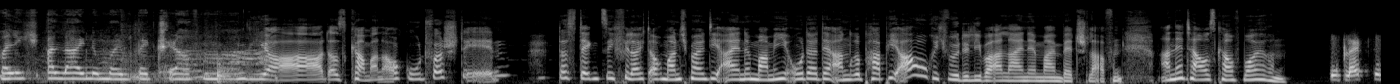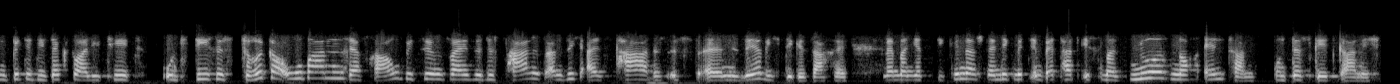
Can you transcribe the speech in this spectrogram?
weil ich alleine in meinem Bett schlafen mag. Ja, das kann man auch gut verstehen. Das denkt sich vielleicht auch manchmal die eine Mami oder der andere Papi auch. Ich würde lieber alleine in meinem Bett schlafen. Annette aus Kaufbeuren. Wo bleibt denn bitte die Sexualität? Und dieses Zurückerobern der Frau bzw. des Paares an sich als Paar, das ist eine sehr wichtige Sache. Wenn man jetzt die Kinder ständig mit im Bett hat, ist man nur noch Eltern und das geht gar nicht.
